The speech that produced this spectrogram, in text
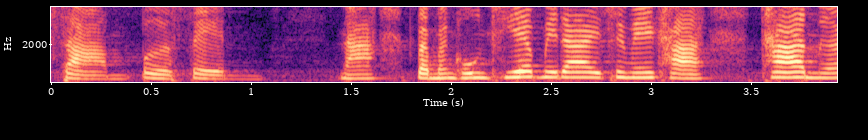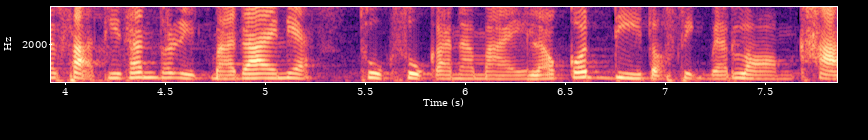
13เปอร์เซ็นต์ นะแต่มันคงเทียบไม่ได้ใช่ไหมคะถ้าเนื้อสัตว์ที่ท่านผลิตมาได้เนี่ยถูกสุขอนามัย แล้วก็ดีต่อสิ่งแวดล้อมค่ะ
